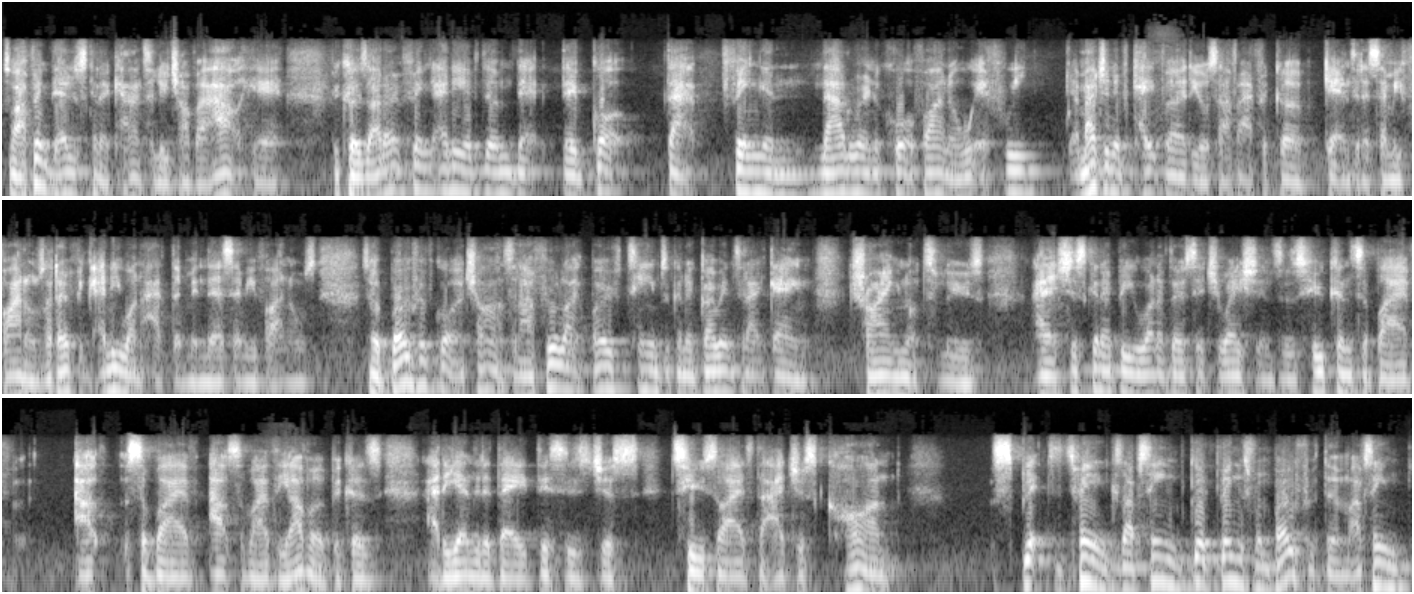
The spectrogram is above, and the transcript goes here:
So I think they're just going to cancel each other out here because I don't think any of them that they've got that thing and now we're in the quarterfinal. If we imagine if Cape Verde or South Africa get into the semi-finals, I don't think anyone had them in their semi-finals. So both have got a chance, and I feel like both teams are going to go into that game trying not to lose, and it's just going to be one of those situations as who can survive out survive out survive the other because at the end of the day this is just two sides that I just can't split between because I've seen good things from both of them. I've seen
